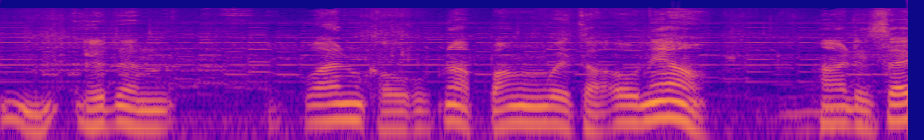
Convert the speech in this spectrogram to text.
อืมเฮ็ดอันวานเขาหน้าปังไว้ถ้าเอาแนวหาได้ใส่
